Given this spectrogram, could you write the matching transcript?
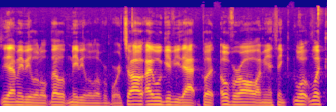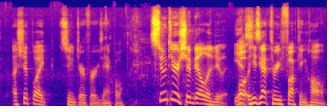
yeah, maybe a little, that'll- maybe a little overboard. So I'll, I will give you that. But overall, I mean, I think well, look, a ship like Soontir, for example. Soontir should be able to do it. Yes. Well, he's got three fucking hull.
